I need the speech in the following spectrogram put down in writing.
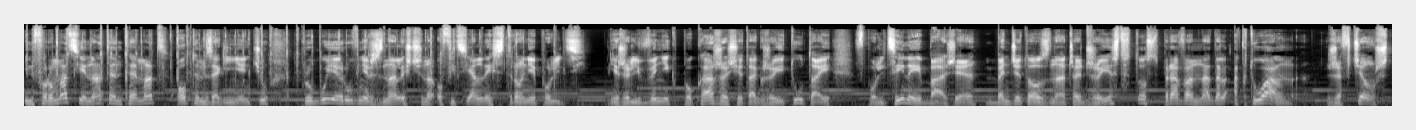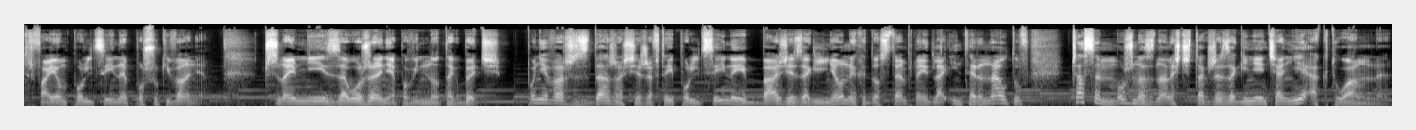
Informacje na ten temat, o tym zaginięciu, próbuję również znaleźć na oficjalnej stronie policji. Jeżeli wynik pokaże się także i tutaj, w policyjnej bazie, będzie to oznaczać, że jest to sprawa nadal aktualna, że wciąż trwają policyjne poszukiwania. Przynajmniej z założenia powinno tak być ponieważ zdarza się, że w tej policyjnej bazie zaginionych dostępnej dla internautów czasem można znaleźć także zaginięcia nieaktualne,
